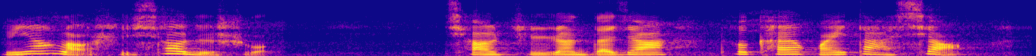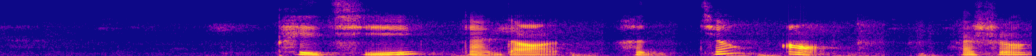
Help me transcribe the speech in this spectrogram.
羚羊老师笑着说。乔治让大家都开怀大笑。佩奇感到很骄傲。他说：“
